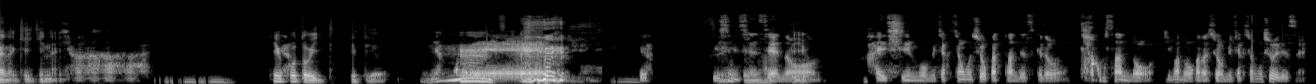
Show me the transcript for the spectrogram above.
えなきゃいけない。っていうことを言ってて。ーやっぱね、泉先生の配信もめちゃくちゃ面白かったんですけど、タコさんの今のお話もめちゃくちゃ面白いですね。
